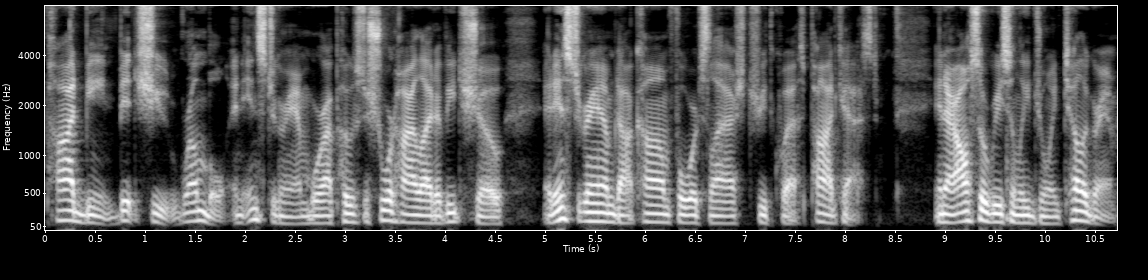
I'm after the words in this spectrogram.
Podbean, BitChute, Rumble, and Instagram, where I post a short highlight of each show at instagram.com forward slash truthquest podcast. And I also recently joined Telegram.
